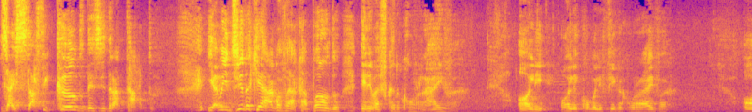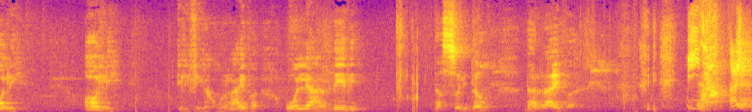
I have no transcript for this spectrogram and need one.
já está ficando desidratado. E à medida que a água vai acabando, ele vai ficando com raiva. Olhe, olhe como ele fica com raiva. Olhe, olhe. Ele fica com raiva, o olhar dele da solidão, da raiva. Ai!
